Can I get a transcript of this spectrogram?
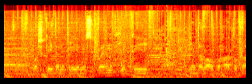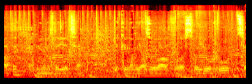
Е, Важкий та неприємний суперник, який не давав багато грати, як мені здається, який нав'язував свою гру. Це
